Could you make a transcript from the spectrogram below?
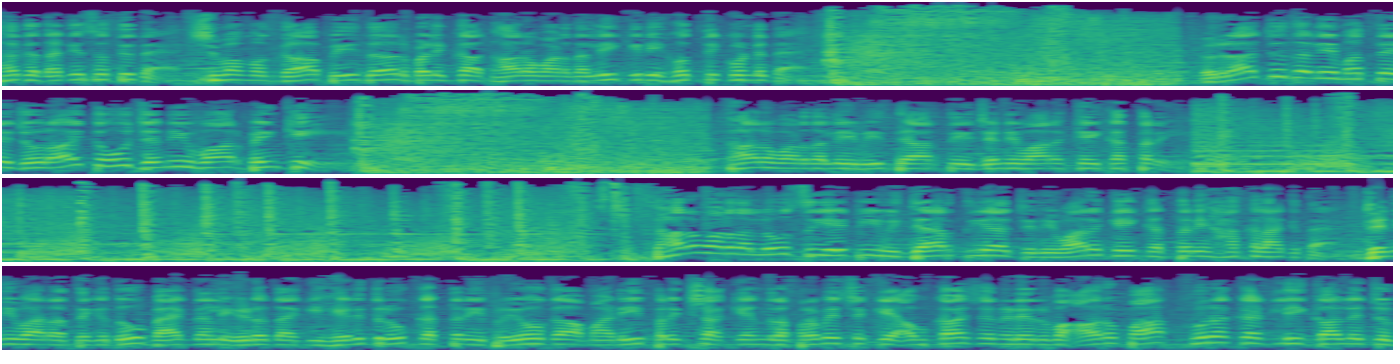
ಧಗಧಗಿಸುತ್ತಿದೆ ಶಿವಮೊಗ್ಗ ಬೀದರ್ ಬಳಿಕ ಧಾರವಾಡದಲ್ಲಿ ಕಿಡಿ ಹೊತ್ತಿಕೊಂಡಿದೆ. ರಾಜ್ಯದಲ್ಲಿ ಮತ್ತೆ ಜೋರಾಯಿತು ಜನಿವಾರ್ ಬೆಂಕಿ. ಧಾರವಾಡದಲ್ಲಿ ವಿದ್ಯಾರ್ಥಿ ಜನಿವಾರಕ್ಕೆ ಕತ್ತರಿ. ಧಾರವಾಡದಲ್ಲೂ ಸಿಎಟಿ ವಿದ್ಯಾರ್ಥಿಯ ಜನಿವಾರಕ್ಕೆ ಕತ್ತರಿ ಹಾಕಲಾಗಿದೆ. ಜನಿವಾರ ತೆಗೆದು ಬ್ಯಾಗ್ನಲ್ಲಿ ಇಡೋದಾಗಿ ಹೇಳಿದ್ರು ಕತ್ತರಿ ಪ್ರಯೋಗ ಮಾಡಿ ಪರೀಕ್ಷಾ ಕೇಂದ್ರ ಪ್ರವೇಶಕ್ಕೆ ಅವಕಾಶ ನೀಡಿರುವ ಆರೋಪ ಹುರಕಡ್ಲಿ ಕಾಲೇಜು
